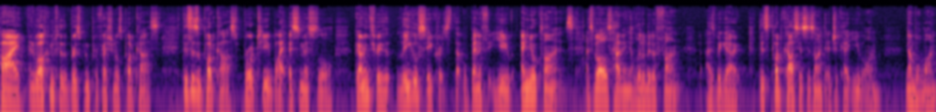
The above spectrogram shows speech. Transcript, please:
Hi, and welcome to the Brisbane Professionals Podcast. This is a podcast brought to you by SMS Law, going through the legal secrets that will benefit you and your clients, as well as having a little bit of fun as we go. This podcast is designed to educate you on number one,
